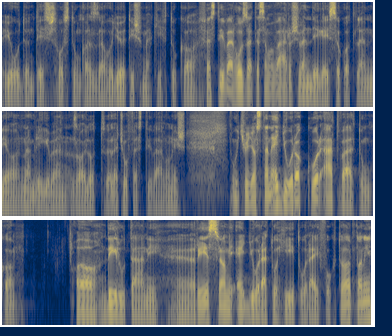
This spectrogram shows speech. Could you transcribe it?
jó döntést hoztunk azzal, hogy őt is meghívtuk a fesztivál. Hozzáteszem, a város vendége is szokott lenni a nemrégiben zajlott Lecsó Fesztiválon is. Úgyhogy aztán egy órakor átváltunk a a délutáni eh, részre, ami egy órától 7 óráig fog tartani.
